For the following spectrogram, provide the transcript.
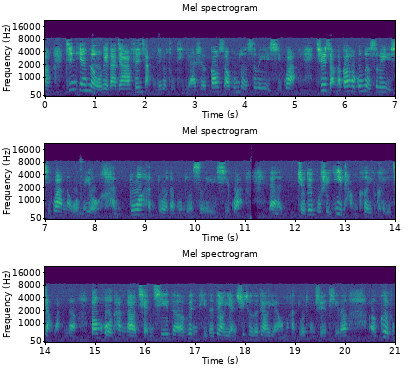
好，今天呢，我给大家分享的这个主题啊是高效工作思维与习惯。其实讲到高效工作思维与习惯呢，我们有很多很多的工作思维与习惯，呃。绝对不是一堂课可以讲完的。包括我看到前期的问题的调研、需求的调研，我们很多同学提了呃各种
